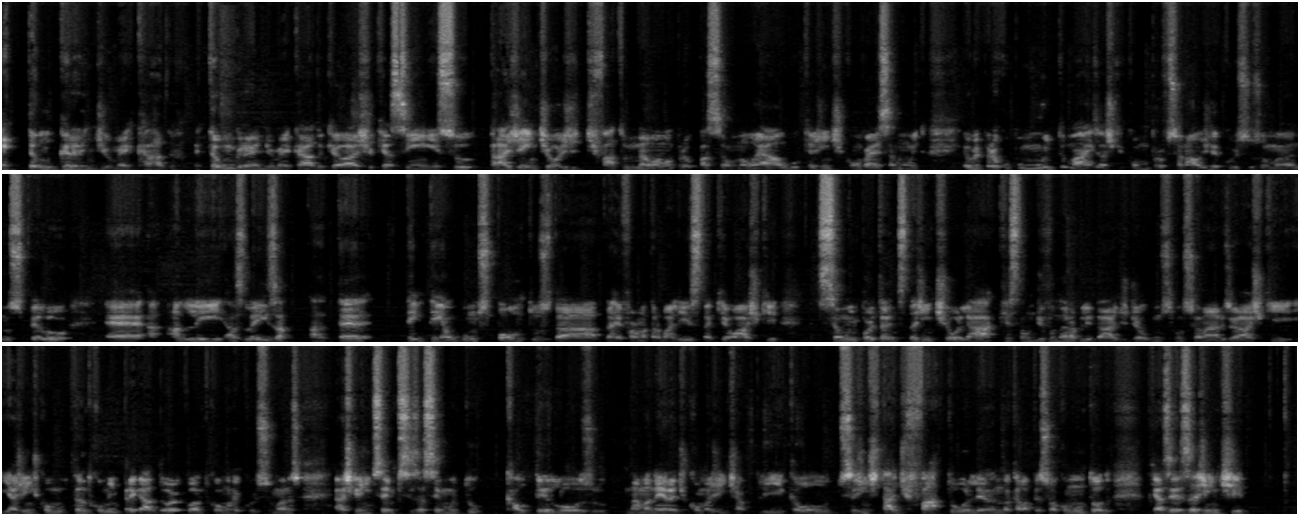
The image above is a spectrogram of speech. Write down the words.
é tão grande o mercado, é tão grande o mercado que eu acho que assim, isso para a gente hoje de fato não é uma preocupação, não é algo que a gente conversa muito. Eu me preocupo muito mais, acho que como profissional de recursos humanos, pelo é, a, a lei, as leis a, até tem, tem alguns pontos da, da reforma trabalhista que eu acho que são importantes da gente olhar a questão de vulnerabilidade de alguns funcionários. Eu acho que, e a gente, como tanto como empregador quanto como recursos humanos, acho que a gente sempre precisa ser muito cauteloso na maneira de como a gente aplica, ou se a gente está de fato olhando aquela pessoa como um todo. Porque às vezes a gente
